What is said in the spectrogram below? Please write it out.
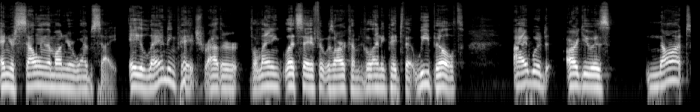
and you're selling them on your website. A landing page, rather, the landing, let's say if it was our company, the landing page that we built, I would argue is not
